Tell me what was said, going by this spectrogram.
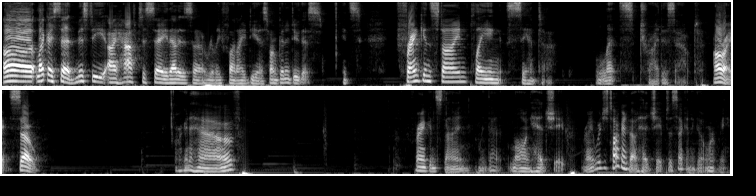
Uh, like I said, Misty, I have to say that is a really fun idea. So I'm going to do this. It's Frankenstein playing Santa. Let's try this out. All right, so we're going to have Frankenstein with that long head shape, right? We're just talking about head shapes a second ago, weren't we?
